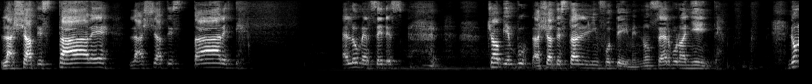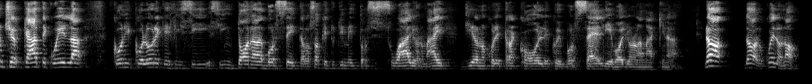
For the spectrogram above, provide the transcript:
Lasciate stare, lasciate stare. Hello Mercedes. Ciao BMW, lasciate stare gli infotainment, non servono a niente. Non cercate quella con il colore che si, si, intona la borsetta. Lo so che tutti i metrosessuali ormai girano con le tracolle, con i borselli e vogliono la macchina. No, no, quello no.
